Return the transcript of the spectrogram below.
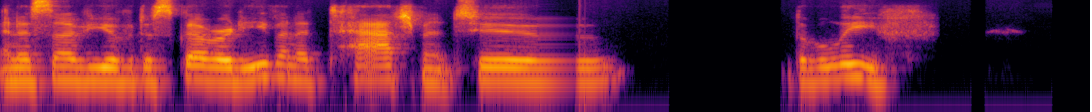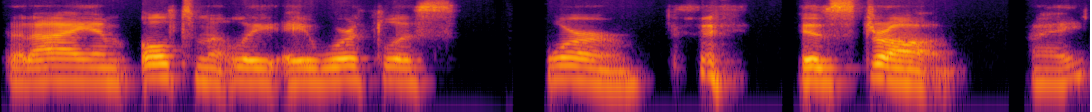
And as some of you have discovered, even attachment to the belief that I am ultimately a worthless worm is strong, right?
